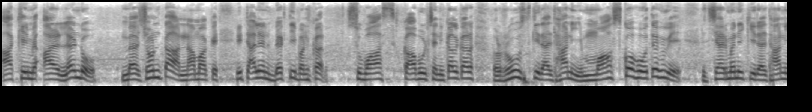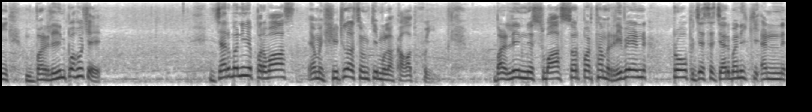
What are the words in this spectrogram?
आखिर में आयरलैंडो मैजोंटा नामक इटालियन व्यक्ति बनकर सुभाष काबुल से निकलकर रूस की राजधानी मॉस्को होते हुए जर्मनी की राजधानी बर्लिन पहुँचे। जर्मनी में प्रवास एवं हिटलर से उनकी मुलाकात हुई। बर्लिन में सुभाष सर्वप्रथम रिवेन ट्रोप जैसे जर्मनी की अन्य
